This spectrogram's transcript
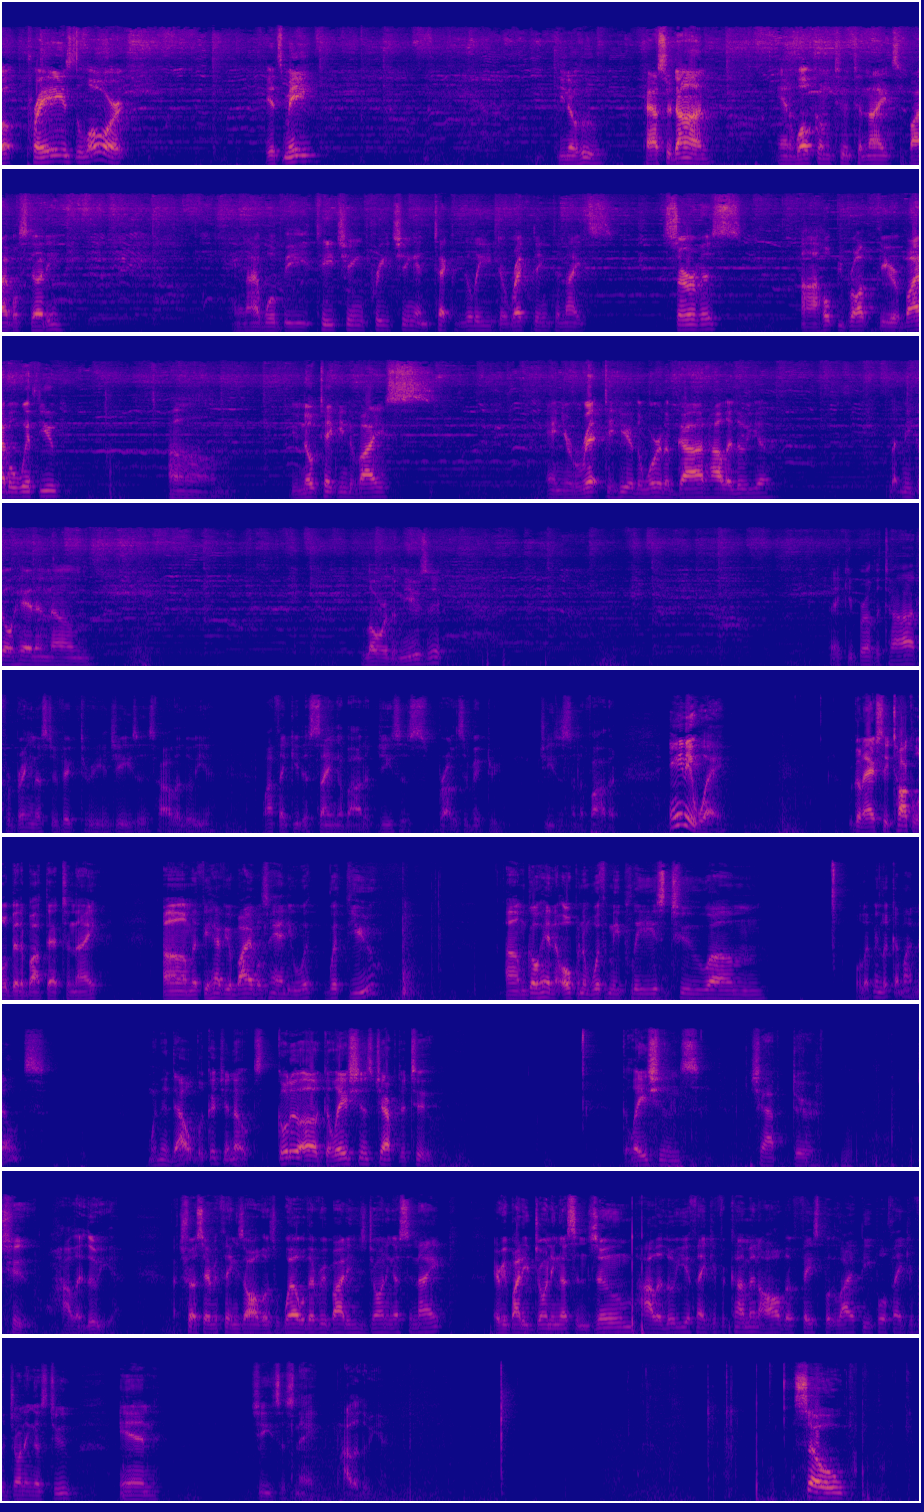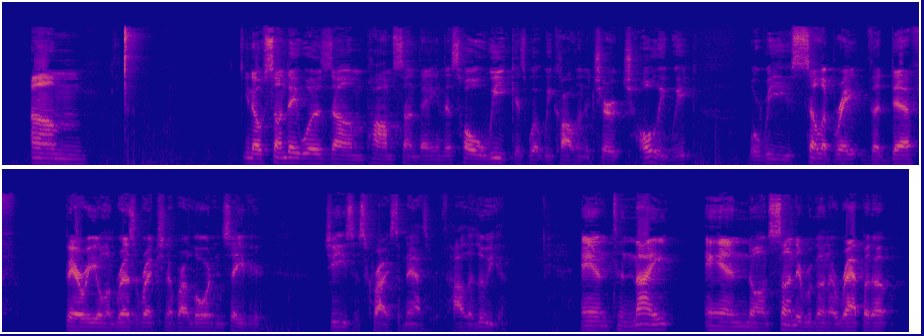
Well, praise the Lord. It's me. You know who? Pastor Don. And welcome to tonight's Bible study. And I will be teaching, preaching, and technically directing tonight's service. I hope you brought your Bible with you, um, your note taking device, and you're ready to hear the Word of God. Hallelujah. Let me go ahead and um, lower the music. Thank you, Brother Todd, for bringing us to victory in Jesus. Hallelujah. Well, I think you just sang about it. Jesus brought us to victory, Jesus and the Father. Anyway, we're going to actually talk a little bit about that tonight. Um, if you have your Bibles handy with, with you, um, go ahead and open them with me, please, to, um, well, let me look at my notes. When in doubt, look at your notes. Go to uh, Galatians chapter 2. Galatians chapter 2. Hallelujah. I trust everything's all is well with everybody who's joining us tonight. Everybody joining us in Zoom. Hallelujah. Thank you for coming. All the Facebook Live people, thank you for joining us too. In Jesus' name. Hallelujah. So, um, you know, Sunday was um, Palm Sunday, and this whole week is what we call in the church Holy Week where we celebrate the death, burial, and resurrection of our Lord and Savior, Jesus Christ of Nazareth. Hallelujah. And tonight and on Sunday, we're going to wrap it up,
